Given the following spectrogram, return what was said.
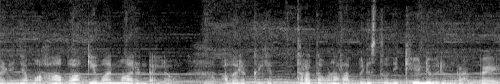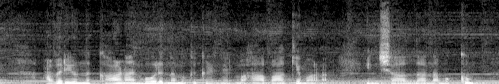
കഴിഞ്ഞ മഹാഭാഗ്യവാന്മാരുണ്ടല്ലോ. അവരൊക്കെ എത്ര തവണ റബ്ബിന് സ്തുതിക്കേണ്ടി വരും റബ്ബേ. അവരെ ഒന്ന് കാണാൻ പോലും നമുക്ക് കഴിഞ്ഞാൽ മഹാഭാഗ്യമാണ്. ഇൻഷാല്ല നമുക്കും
